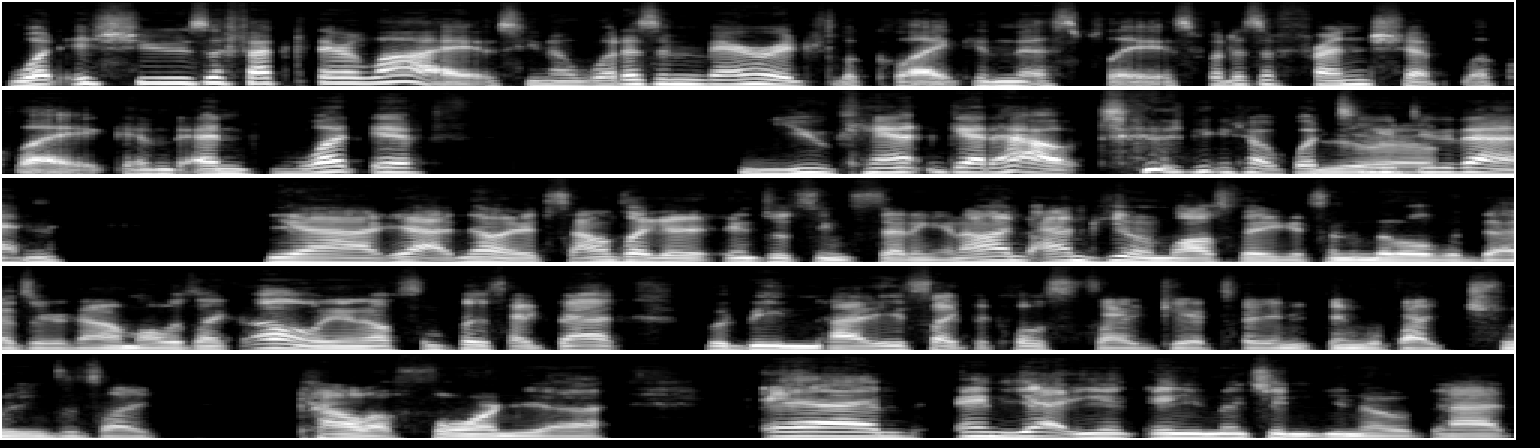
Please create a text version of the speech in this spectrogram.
what issues affect their lives. You know, what does a marriage look like in this place? What does a friendship look like? And and what if you can't get out? you know, what do you do then? Yeah, yeah, no, it sounds like an interesting setting. And I'm I'm here in Las Vegas in the middle of the desert. And I'm always like, oh, you know, someplace like that would be nice. Like the closest I get to anything with like trees is like California. And and yeah, you, and you mentioned, you know, that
